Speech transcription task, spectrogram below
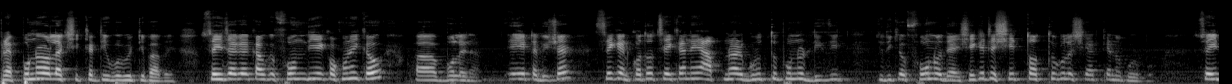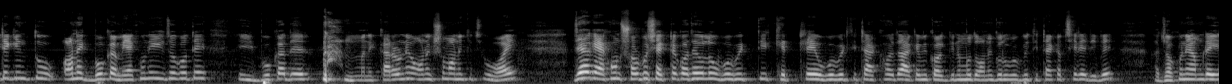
প্রায় পনেরো লাখ শিক্ষার্থী উপবৃত্তি পাবে। সেই জায়গায় কাউকে ফোন দিয়ে কখনোই কেউ বলে না। এই একটা বিষয়। সেকেন্ড কত হচ্ছে এখানে আপনার গুরুত্বপূর্ণ ডিজিট যদি কেউ ফোনও দেয়, সেক্ষেত্রে সে তথ্যগুলো শেয়ার কেন করব? সো এইটা কিন্তু অনেক বোকামি। এখন এই জগতে এই বোকাদের মানে কারণে অনেক সময় অনেক কিছু হয়। যাই হোক, এখন সর্বশেষ একটা কথা হলো উপবৃত্তির ক্ষেত্রে উপবৃত্তির টাকা হয়তো আগামী কয়েকদিনের মধ্যে অনেকগুলো উপবৃত্তির টাকা ছেড়ে দিবে। আর যখনই আমরা এই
